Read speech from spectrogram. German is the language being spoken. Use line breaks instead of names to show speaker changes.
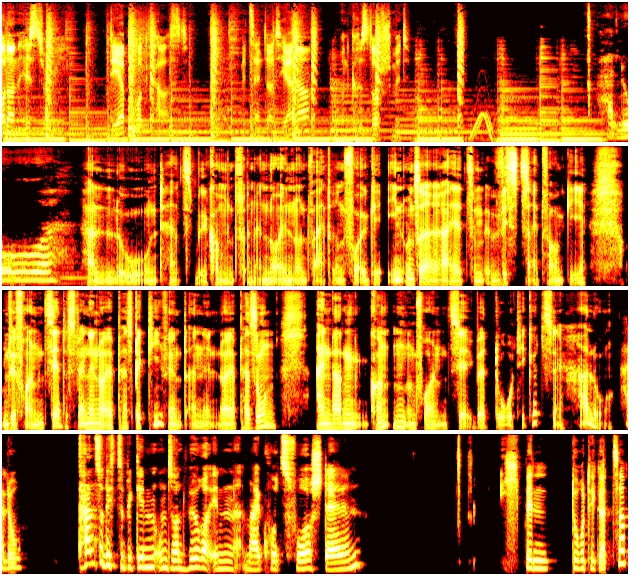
Modern History, der Podcast mit Senta Terna und Christoph Schmidt.
Hallo.
Hallo und herzlich willkommen zu einer neuen und weiteren Folge in unserer Reihe zum Wisszeit VG. Und wir freuen uns sehr, dass wir eine neue Perspektive und eine neue Person einladen konnten und freuen uns sehr über Dorothee Götze. Hallo.
Hallo. Kannst du dich zu Beginn unseren HörerInnen mal kurz vorstellen?
Ich bin Dorothee Götze.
